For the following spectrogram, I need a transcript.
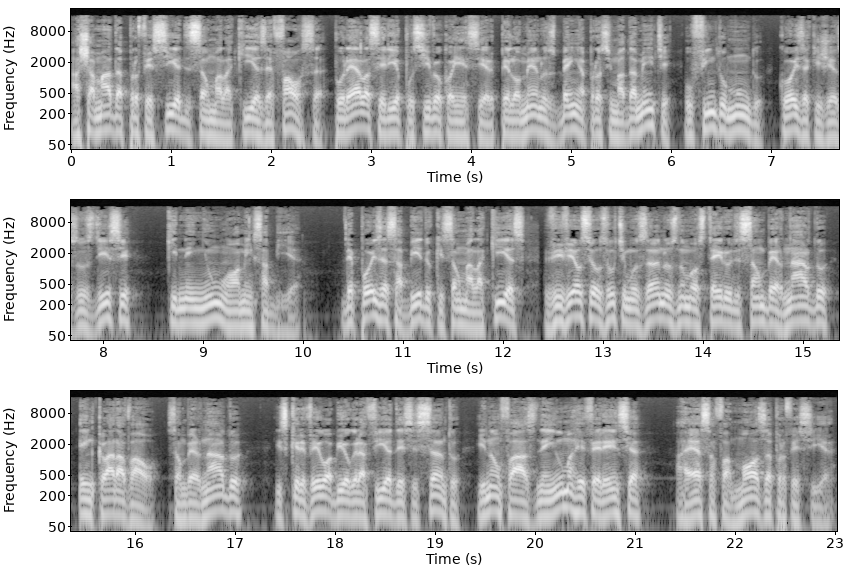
A chamada profecia de São Malaquias é falsa. Por ela seria possível conhecer, pelo menos bem aproximadamente, o fim do mundo, coisa que Jesus disse que nenhum homem sabia. Depois é sabido que São Malaquias viveu seus últimos anos no mosteiro de São Bernardo, em Claraval. São Bernardo escreveu a biografia desse santo e não faz nenhuma referência a essa famosa profecia.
